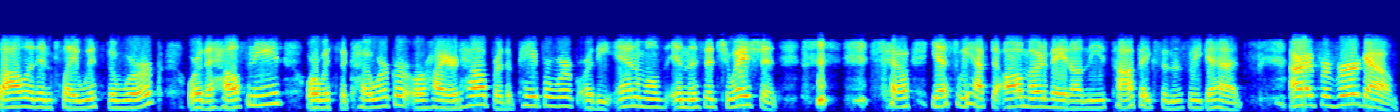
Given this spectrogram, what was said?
solid in play with the work or the health need or with the coworker or hired help or the paperwork or the animals in the situation. so, yes, we have to all motivate on these topics in this week ahead. All right, for Virgo.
